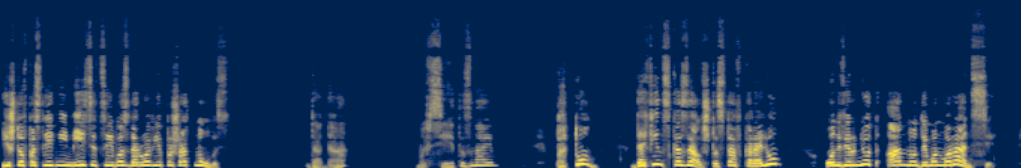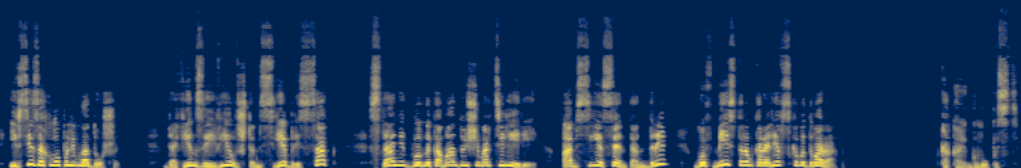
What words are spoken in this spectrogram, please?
и что в последние месяцы его здоровье пошатнулось. Да-да, мы все это знаем. Потом дофин сказал, что, став королем, он вернет Анну де Монморанси, и все захлопали в ладоши. Дофин заявил, что мсье Бриссак станет главнокомандующим артиллерии, а мсье Сент-Андре — гофмейстером королевского двора. — Какая глупость! —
